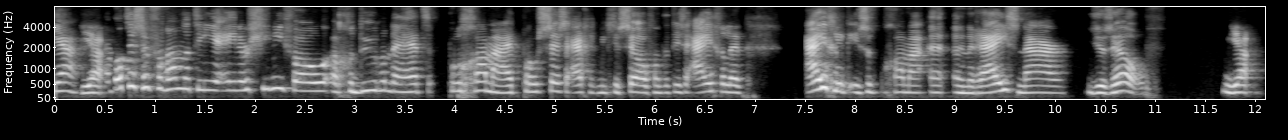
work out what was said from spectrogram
Ja. ja. En wat is er veranderd in je energieniveau uh, gedurende het programma, het proces eigenlijk met jezelf? Want het is eigenlijk, eigenlijk is het programma een, een reis naar jezelf. Ja,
